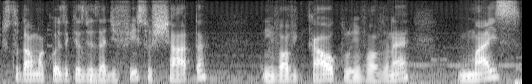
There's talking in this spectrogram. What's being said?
estudar uma coisa que às vezes é difícil, chata, envolve cálculo, envolve, né? Mas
